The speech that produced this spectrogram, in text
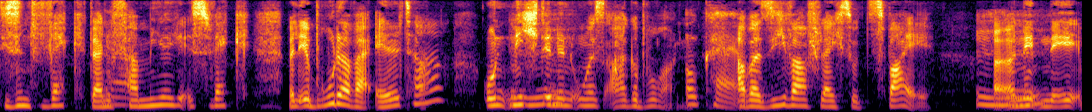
Die sind weg, deine Familie ist weg. Weil ihr Bruder war älter und nicht Mhm. in den USA geboren. Okay. Aber sie war vielleicht so zwei. Äh, nee, nee,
